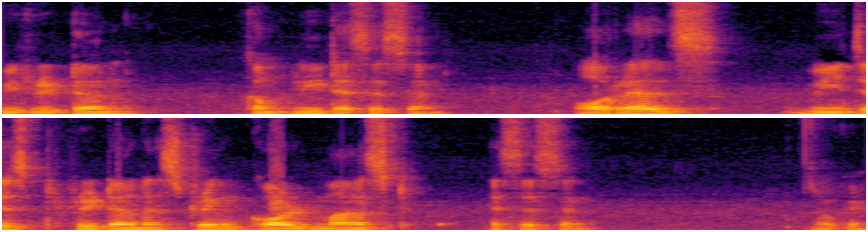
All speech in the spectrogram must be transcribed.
we return complete SSN or else we just return a string called masked SSN. Okay,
